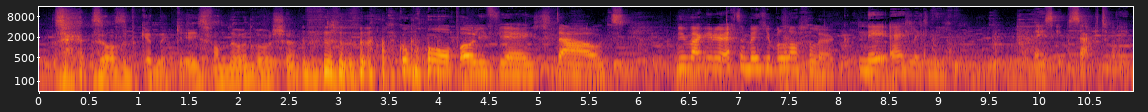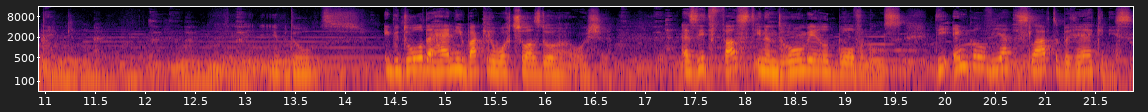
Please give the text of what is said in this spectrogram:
Zoals de bekende case van Doornroosje. Kom op, Olivier, stout. Nu maak je er echt een beetje belachelijk. Nee, eigenlijk niet. Dat is exact wat ik denk. Je bedoelt... Ik bedoel dat hij niet wakker wordt zoals door een roosje. Hij zit vast in een droomwereld boven ons, die enkel via de slaap te bereiken is.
